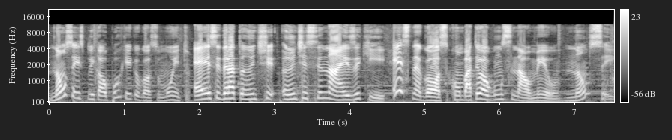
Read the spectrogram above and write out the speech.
não sei explicar o porquê que eu gosto muito, é esse hidratante anti-sinais aqui. Esse negócio combateu algum sinal meu? Não sei.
